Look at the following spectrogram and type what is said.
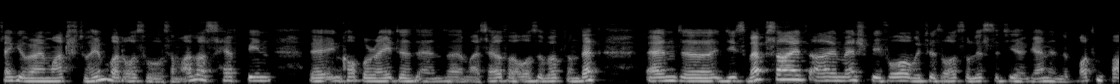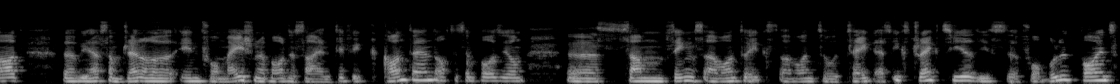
Thank you very much to him, but also some others have been uh, incorporated, and myself, I also worked on that. And this website I mentioned before, which is also listed here again in the bottom part, uh, we have some general information about the scientific content of the symposium. Uh, some things I want to I want to take as extracts here. These uh, four bullet points.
